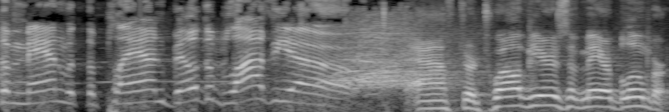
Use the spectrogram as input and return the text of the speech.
the man with the plan, Bill de Blasio. After 12 years of Mayor Bloomberg,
